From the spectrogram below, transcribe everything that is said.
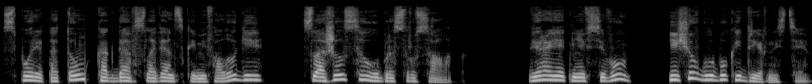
спорят о том, когда в славянской мифологии сложился образ русалок. Вероятнее всего, еще в глубокой древности.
